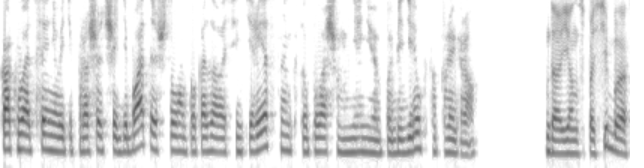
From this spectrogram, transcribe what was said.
как вы оцениваете прошедшие дебаты? Что вам показалось интересным? Кто, по вашему мнению, победил, кто проиграл? Да, Ян, спасибо.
